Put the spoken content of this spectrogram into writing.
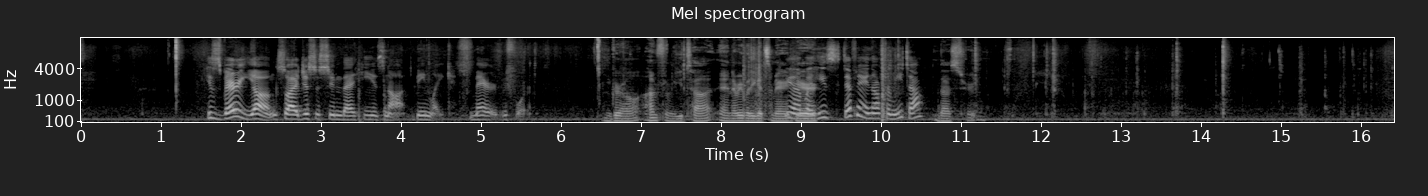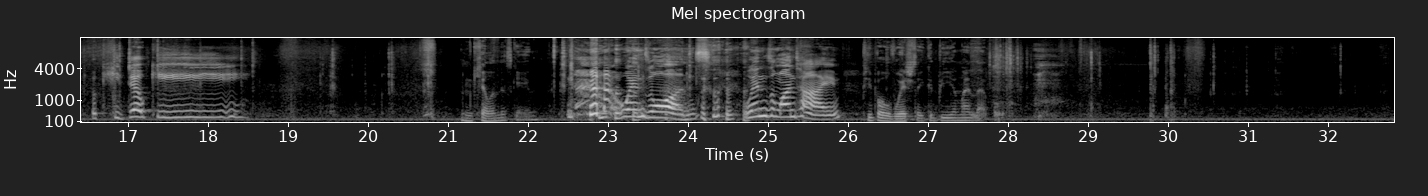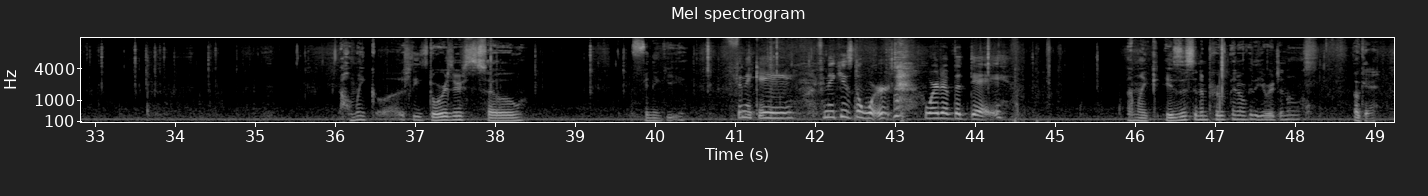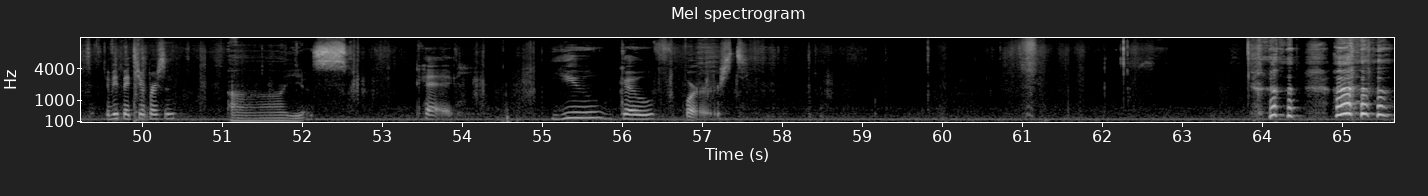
he's very young, so I just assumed that he is not being like married before. Girl, I'm from Utah, and everybody gets married Yeah, here. but he's definitely not from Utah. That's true. Okie dokie. I'm killing this game. Wins once. Wins one time. People wish they could be on my level. Oh my gosh, these doors are so finicky. Finicky. Finicky is the word. Word of the day. I'm like, is this an improvement over the original? Okay. Have you picked your person? Uh, yes. Okay. You go first.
